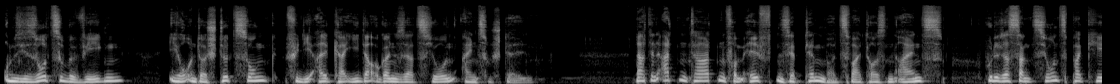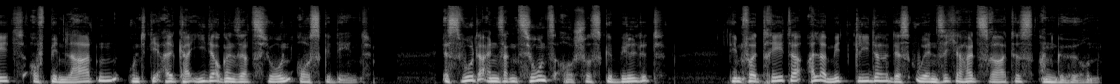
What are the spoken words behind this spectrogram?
um sie so zu bewegen, ihre Unterstützung für die Al-Qaida-Organisation einzustellen. Nach den Attentaten vom 11. September 2001 wurde das Sanktionspaket auf Bin Laden und die Al-Qaida-Organisation ausgedehnt. Es wurde ein Sanktionsausschuss gebildet, dem Vertreter aller Mitglieder des UN-Sicherheitsrates angehören.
